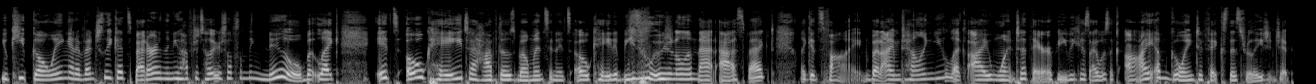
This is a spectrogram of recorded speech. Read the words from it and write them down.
you keep going and eventually it gets better. And then you have to tell yourself something new. But like, it's okay to have those moments and it's okay to be delusional delusional in that aspect, like it's fine. But I'm telling you, like I went to therapy because I was like, I am going to fix this relationship.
